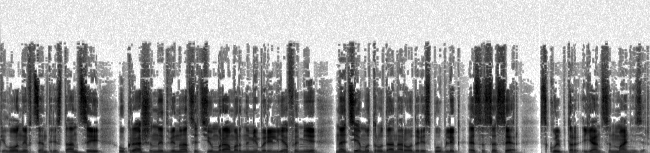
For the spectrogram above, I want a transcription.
Пилоны в центре станции украшены 12 мраморными барельефами на тему труда народа республик СССР, скульптор Янсен Манезер.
